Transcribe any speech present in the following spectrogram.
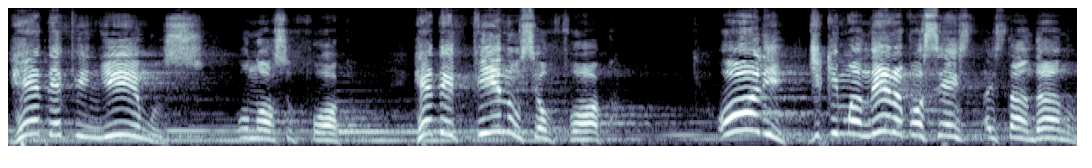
redefinirmos o nosso foco. Redefina o seu foco. Olhe de que maneira você está andando,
